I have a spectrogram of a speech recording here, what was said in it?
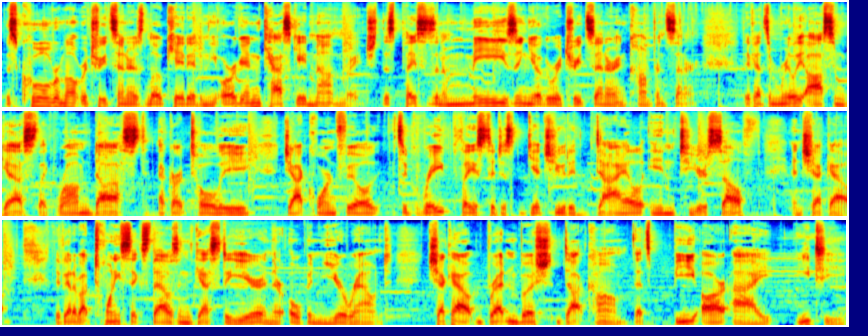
This cool remote retreat center is located in the Oregon Cascade Mountain Range. This place is an amazing yoga retreat center and conference center. They've had some really awesome guests like Ram Dass, Eckhart Tolle, Jack Kornfield. It's a great place to just get you to dial into yourself and check out. They've got about 26,000 guests a year and they're open year round. Check out breitenbush.com. That's B R I E T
